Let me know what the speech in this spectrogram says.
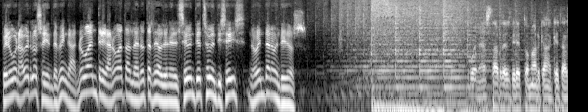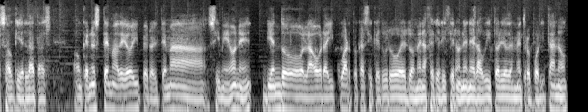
Pero bueno, a ver los oyentes, venga, nueva entrega, nueva tanda de notas de audio en el 78 26 90 92. Buenas tardes, directo marca, ¿qué tal Sauki en Latas? Aunque no es tema de hoy, pero el tema Simeone, viendo la hora y cuarto casi que duró el homenaje que le hicieron en el auditorio del Metropolitano,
